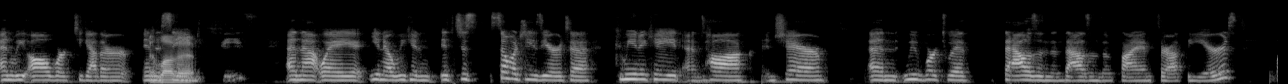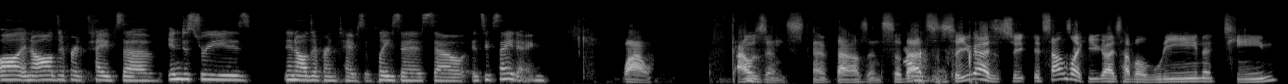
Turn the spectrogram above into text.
and we all work together in I the same it. space. And that way, you know, we can. It's just so much easier to communicate and talk and share. And we've worked with thousands and thousands of clients throughout the years, all in all different types of industries, in all different types of places. So it's exciting. Wow. Thousands and thousands. So that's so you guys, so it sounds like you guys have a lean team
